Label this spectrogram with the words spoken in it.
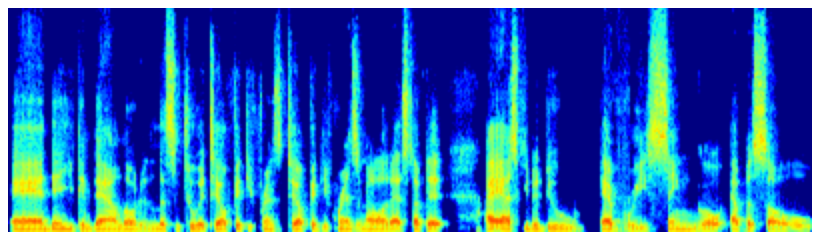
and then you can download it and listen to it. Tell 50 friends, tell 50 friends, and all of that stuff that I ask you to do every single episode.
